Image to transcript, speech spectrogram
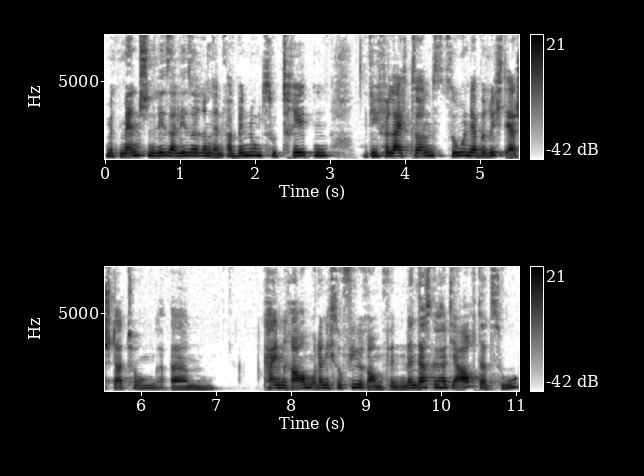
mit Menschen, Leser, Leserinnen in Verbindung zu treten, die vielleicht sonst so in der Berichterstattung ähm, keinen Raum oder nicht so viel Raum finden. Denn das gehört ja auch dazu,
